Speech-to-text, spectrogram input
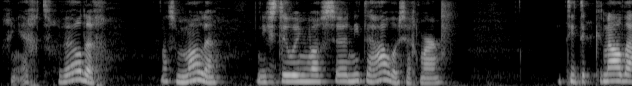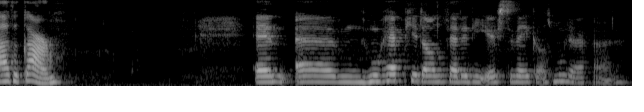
Ging echt geweldig. Als een malle. Die Ja. stuwing was eh, niet te houden, zeg maar. Tieten knalden uit elkaar. En ehm, hoe heb je dan verder die eerste weken als moeder ervaren?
